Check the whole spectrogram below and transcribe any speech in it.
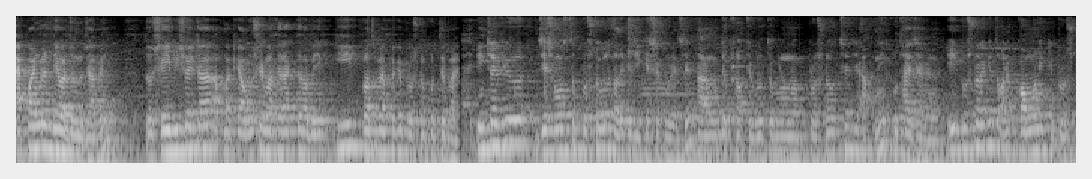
অ্যাপয়েন্টমেন্ট দেওয়ার জন্য যাবেন তো সেই বিষয়টা আপনাকে অবশ্যই মাথায় রাখতে হবে যে কি প্রথমে আপনাকে প্রশ্ন করতে পারে। ইন্টারভিউ যে সমস্ত প্রশ্নগুলো তাদেরকে জিজ্ঞাসা করেছে, তার মধ্যে সবচেয়ে গুরুত্বপূর্ণ প্রশ্ন হচ্ছে যে আপনি কোথায় যাবেন? এই প্রশ্নটা কিন্তু অনেক কমন একটি প্রশ্ন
